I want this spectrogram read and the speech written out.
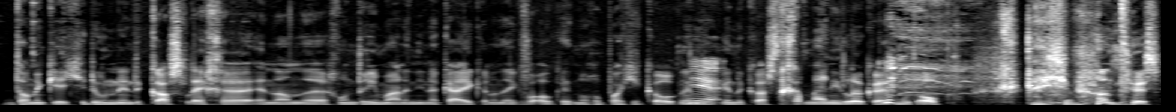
dan een keertje doen, in de kast leggen... en dan eh, gewoon drie maanden niet naar kijken. En dan denk ik van, oh, ik heb nog een pakje kook Ja. in de kast. Dat gaat mij niet lukken, het moet op. Weet je wel? Dus,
